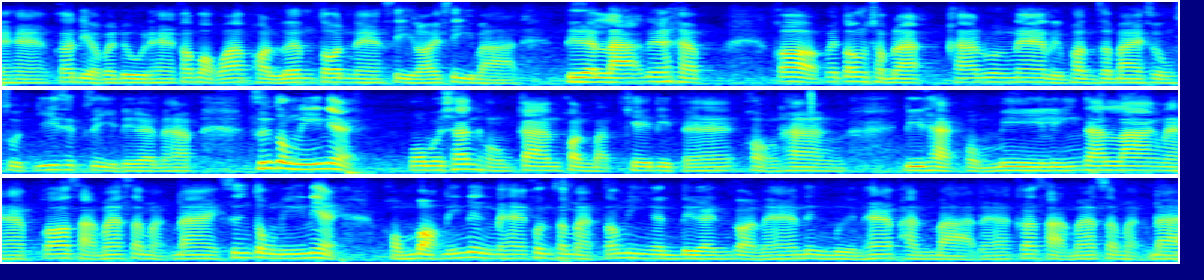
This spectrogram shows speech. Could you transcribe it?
นะฮะ ก็เดี๋ยวมาดูนะฮะเขาบอกว่าผ่อนเริ่มต้นนะ 404 บาท เดือนละด้วยนะครับ ก็ไม่ต้องชำระค่าล่วงหน้าหรือผ่อนสบายสูงสุด 24 เดือนนะครับ ซึ่งตรงนี้เนี่ย โปรโมชั่นของการผ่อนบัตรเครดิตนะฮะของทาง d t แทผมมีลิงก์ด้านล่างนะครับ ก็สามารถสมัครได้ ซึ่งตรงนี้เนี่ยผมบอกนิดนึงนะฮะคนสมัครต้องมีเงินเดือนก่อนนะฮะ15,000 บาทนะฮะก็สามารถสมัครได้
